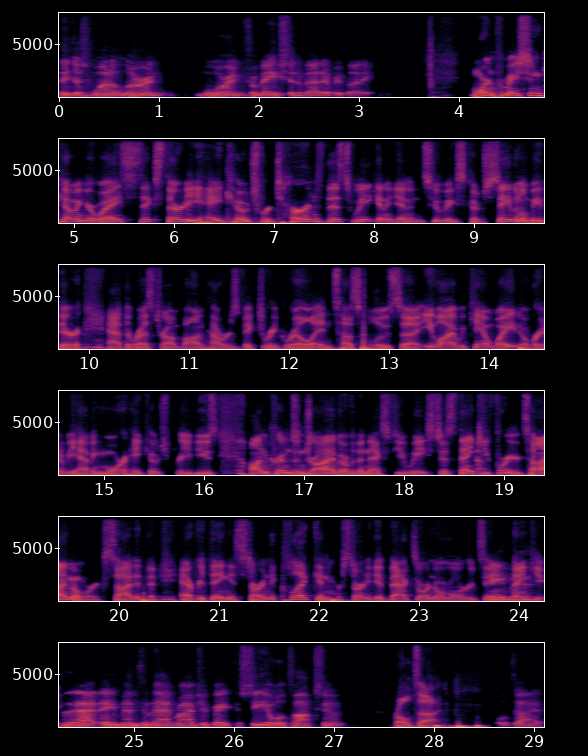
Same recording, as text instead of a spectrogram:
They just want to learn more information about everybody. More information coming your way. 6:30. Hey Coach returns this week. And again, in two weeks, Coach Saban will be there at the restaurant Baumhower's Victory Grill in Tuscaloosa. Eli, we can't wait. We're going to be having more Hey Coach previews on Crimson Drive over the next few weeks. Just thank you for your time. And we're excited that everything is starting to click and we're starting to get back to our normal routine. Amen thank you. To that. Amen to that. Roger, great to see you. We'll talk soon. Roll Tide. Roll Tide.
